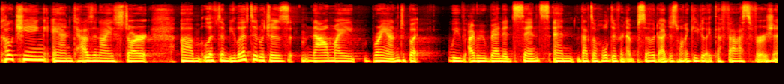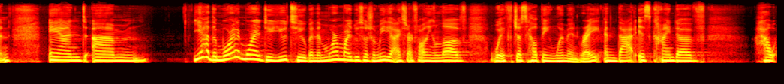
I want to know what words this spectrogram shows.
coaching and Taz and I start um, Lift and Be Lifted, which is now my brand, but we've I've rebranded since and that's a whole different episode. I just want to give you like the fast version. And um yeah, the more and more I do YouTube and the more and more I do social media, I start falling in love with just helping women, right? And that is kind of how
